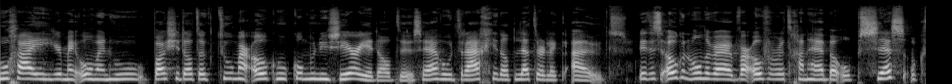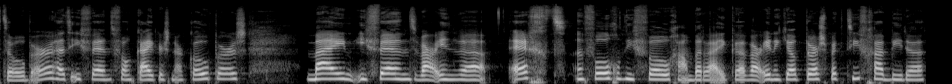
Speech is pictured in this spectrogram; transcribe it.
hoe ga je hiermee om en hoe pas je dat ook toe, maar ook hoe communiceer je dat dus? Hè? Hoe draag je dat letterlijk uit? Dit is ook een onderwerp waarover we het gaan hebben op 6 oktober, het event van Kijkers naar Kopers. mijn event waarin we echt een volgend niveau gaan bereiken. Waarin ik jouw perspectief ga bieden.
